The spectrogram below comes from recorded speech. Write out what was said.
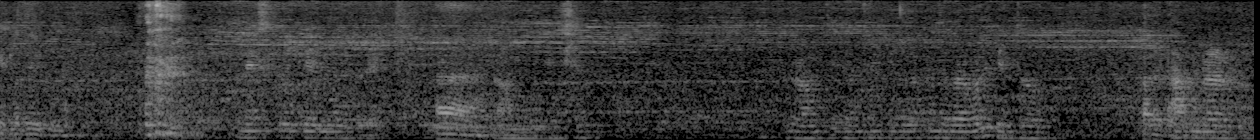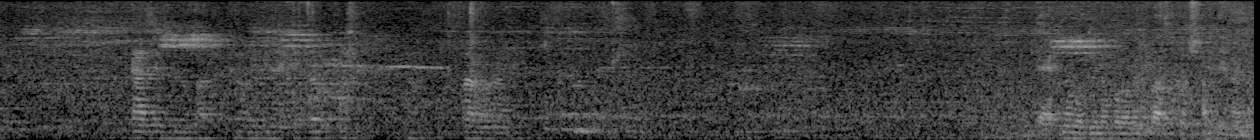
এগুলো দিয়ে করব হ্যাঁ কম্পিটিশন রং থেকে এগুলো কিনতে কিন্তু আপনার কাজের জন্য পারফেক্ট হবে কিনা এটা তো পারব না। এক নম্বর দুই নম্বর অনেক ক্লাস তো শান্তি হয় না।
